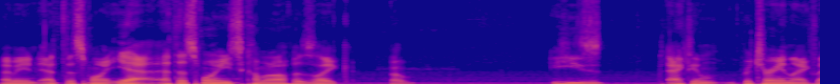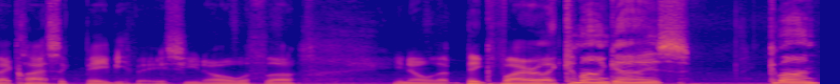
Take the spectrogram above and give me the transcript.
I mean, at this point, yeah, at this point, he's coming off as like a. He's acting, portraying like that classic baby face, you know, with the, you know, that big fire, like, come on, guys, come on,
